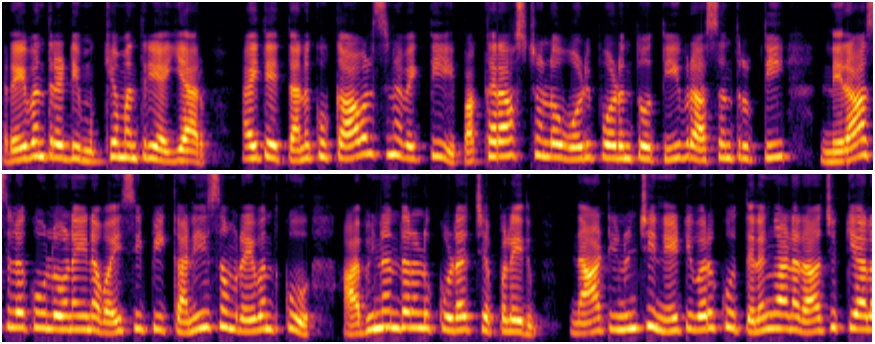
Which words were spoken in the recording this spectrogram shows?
రేవంత్ రెడ్డి ముఖ్యమంత్రి అయ్యారు. అయితే తనకు కావలసిన వ్యక్తి పక్క రాష్ట్రంలో ఓడిపోవడంతో తీవ్ర అసంతృప్తి నిరాశలకు లోనైన వైసీపీ కనీసం రేవంత్కు అభినందనలు కూడా చెప్పలేదు. నాటి నుంచి నేటి వరకు తెలంగాణ రాజకీయాల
